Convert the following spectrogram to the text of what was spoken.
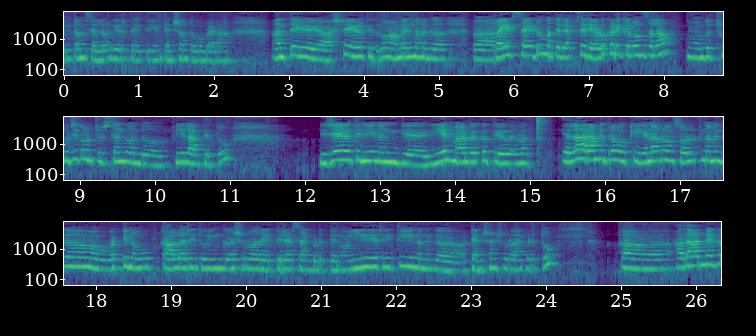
ಸಿಂಪ್ಟಮ್ಸ್ ಎಲ್ಲರಿಗೂ ಇರ್ತೈತಿ, ಏನು ಟೆನ್ಷನ್ ತೊಗೋಬೇಡ ಅಂತ ಅಷ್ಟೇ ಹೇಳ್ತಿದ್ರು. ಆಮೇಲೆ ನನಗೆ ರೈಟ್ ಸೈಡು ಮತ್ತು ಲೆಫ್ಟ್ ಸೈಡ್ ಎರಡು ಕಡೆ ಕೆಲವೊಂದು ಸಲ ಒಂದು ಚೂಜಿ ತೊಗೊಂಡು ಚುಚ್ದಂಗೆ ಒಂದು ಫೀಲ್ ಆಗ್ತಿತ್ತು. ನಿಜ ಹೇಳ್ತೀನಿ, ನನಗೆ ಏನು ಮಾಡಬೇಕು ತಿಳ್, ಎಲ್ಲ ಆರಾಮಿದ್ರೆ ಓಕೆ, ಏನಾದರೂ ಒಂದು ಸ್ವಲ್ಪ ನನಗೆ ಹೊಟ್ಟೆ ನೋವು, ಕಾಲರಿದು ಹಿಂಗೆ ಶುರುವಾದ್ರೆ ಎಲ್ಲಿ ಪೀರಿಯಡ್ಸ್ ಆಗಿಬಿಡುತ್ತೇನೋ, ಈ ರೀತಿ ನನಗೆ ಟೆನ್ಷನ್ ಶುರು ಆಗಿಬಿಡ್ತು. ಅದಾದ್ಮ್ಯಾಗ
